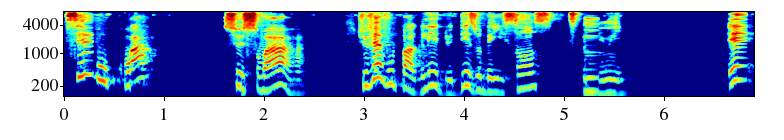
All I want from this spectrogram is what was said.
C'est pourquoi ce soir, je vais vous parler de désobéissance nuit. Et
